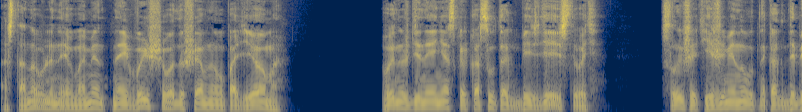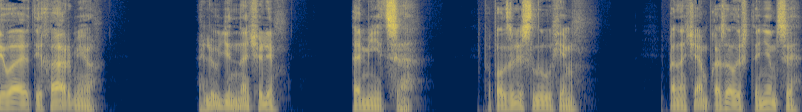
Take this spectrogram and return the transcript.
Остановленные в момент наивысшего душевного подъема, вынужденные несколько суток бездействовать, слышать ежеминутно, как добивают их армию, люди начали томиться. Поползли слухи. По ночам казалось, что немцы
